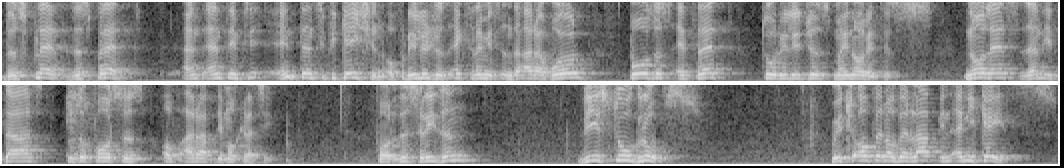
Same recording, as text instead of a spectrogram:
the spread, the spread and intensification of religious extremism in the Arab world poses a threat to religious minorities, no less than it does to the forces of Arab democracy. For this reason, these two groups, which often overlap in any case,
